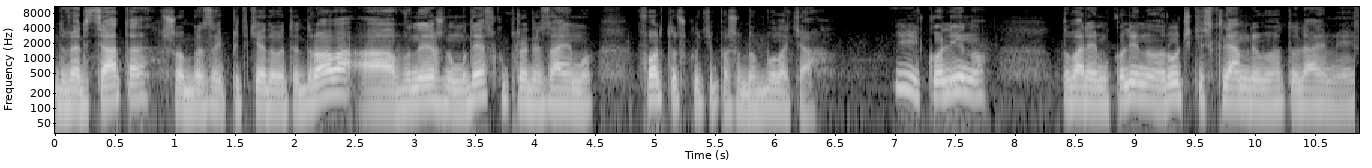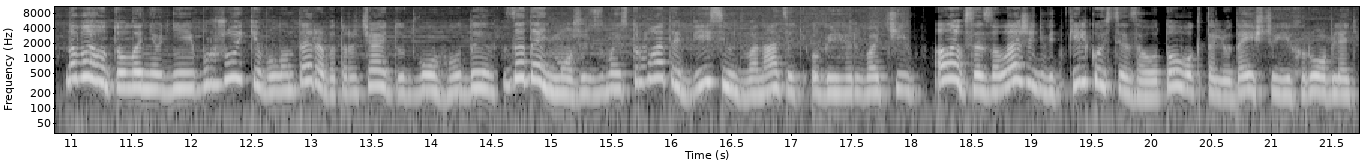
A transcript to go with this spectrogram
дверцята, щоб підкидувати дрова, а в нижньому диску прорізаємо форточку, типу, щоб була тяга. І коліно, доварюємо коліно, ручки з клямрів виготовляємо. На виготовлення однієї буржуйки волонтери витрачають до двох годин. За день можуть змайструвати 8-12 обігрівачів. Але все залежить від кількості заготовок та людей, що їх роблять.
